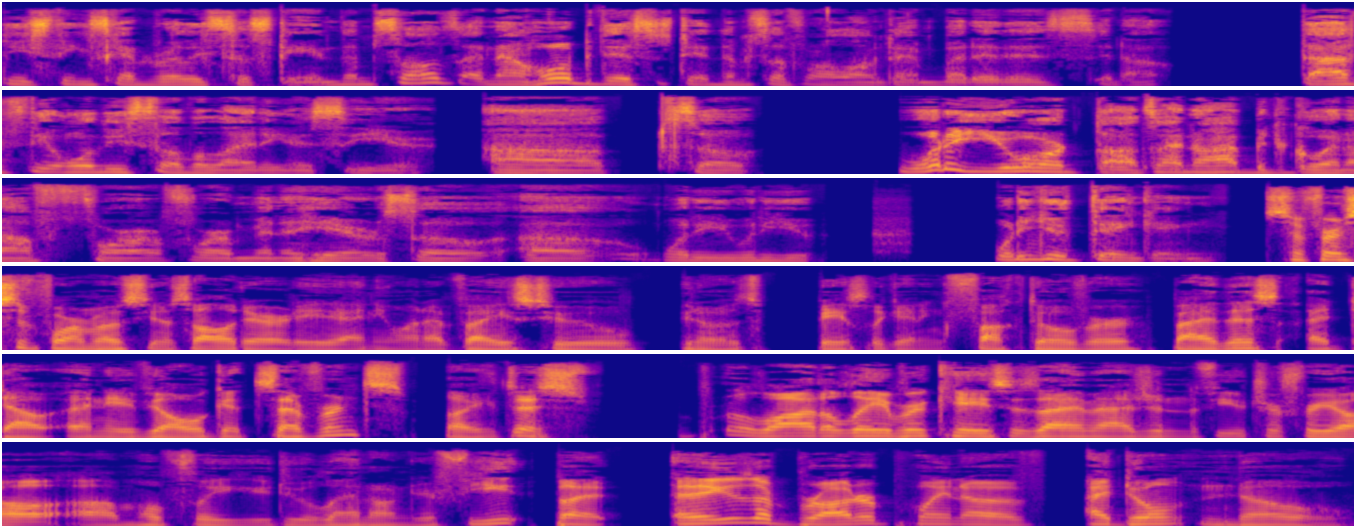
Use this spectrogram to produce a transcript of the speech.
these things can really sustain themselves. And I hope they sustain themselves for a long time, but it is, you know, that's the only silver lining I see here. Uh, so what are your thoughts? I know I've been going off for, for a minute here. So, uh, what do you, what do you, What are you thinking? So first and foremost, you know, solidarity to anyone at Vice who, you know, is basically getting fucked over by this. I doubt any of y'all will get severance. Like just a lot of labor cases, I imagine in the future for y'all. Um, hopefully you do land on your feet. But I think there's a broader point of I don't know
